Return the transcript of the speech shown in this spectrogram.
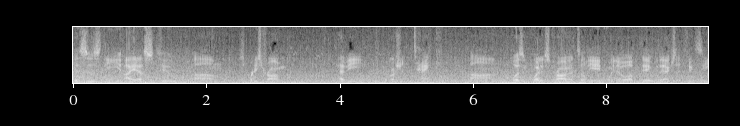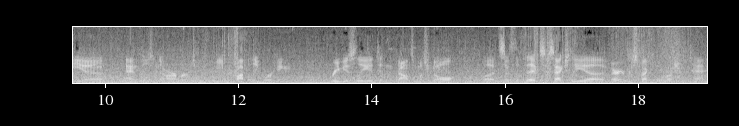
This is the IS-2. Um, it's a pretty strong, heavy Russian tank. Um, wasn't quite as strong until the 8.0 update where they actually fixed the uh, angles in the armor to be properly working. Previously, it didn't bounce much at all, but since the fix, it's actually a very respectable Russian tank.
